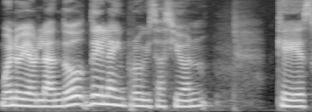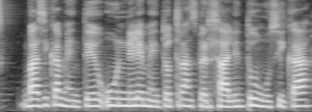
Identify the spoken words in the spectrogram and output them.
Bueno, y hablando de la improvisación, que es básicamente un elemento transversal en tu música,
